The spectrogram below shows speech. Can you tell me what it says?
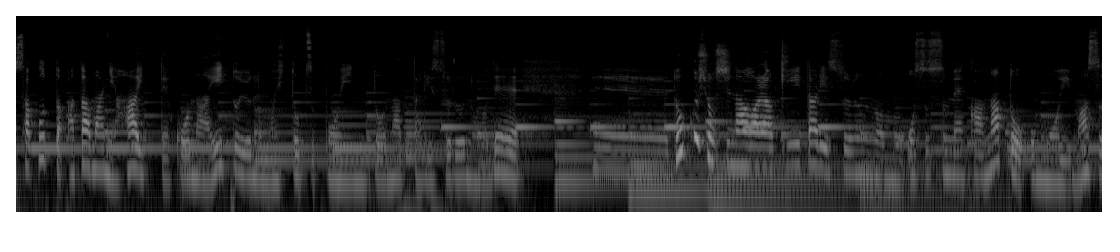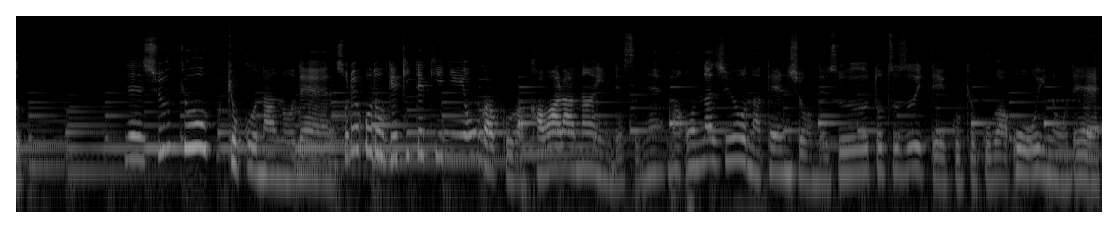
サクッと頭に入ってこないというのも一つポイントになったりするので、えー、読書しながら聞いたりするのもおすすめかなと思います。で宗教曲なのでそれほど劇的に音楽が変わらないんですね、まあ、同じようなテンションでずっと続いていく曲が多いので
